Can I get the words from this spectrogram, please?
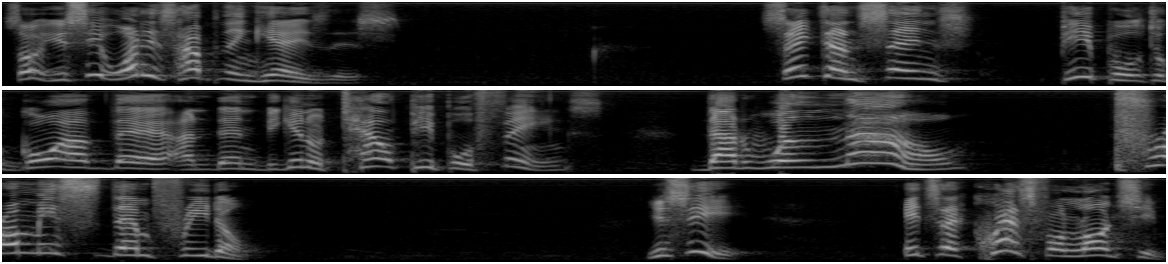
So you see, what is happening here is this Satan sends people to go out there and then begin to tell people things that will now promise them freedom. You see, it's a quest for lordship.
